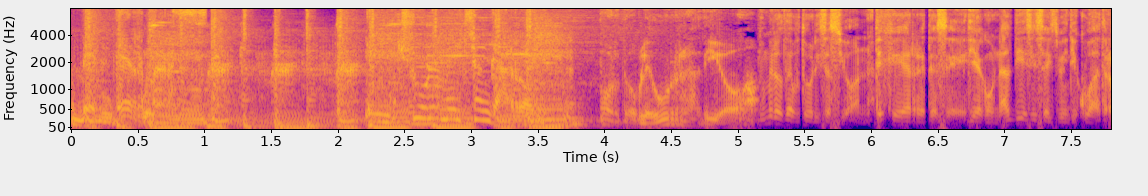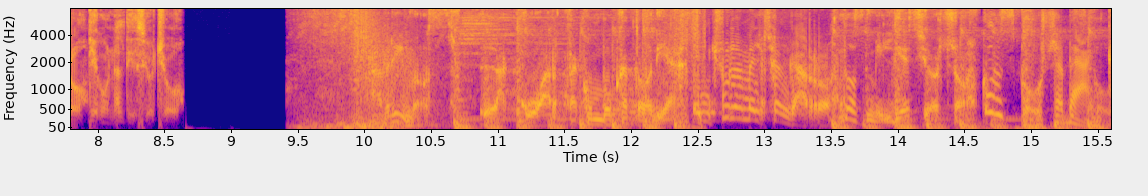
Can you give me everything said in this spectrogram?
Vender más. Enchúlame el changarro. Por W Radio. Número de autorización. DGRTC. Diagonal 1624. Diagonal 18. Abrimos la cuarta convocatoria. Enchúlame el changarro 2018 con Scotiabank.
